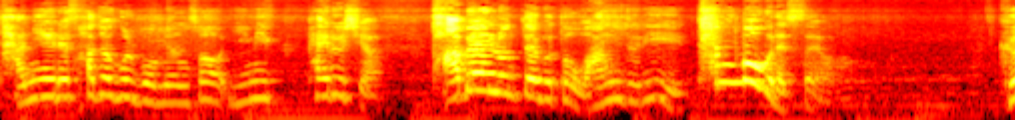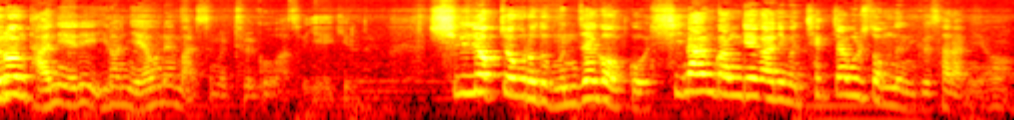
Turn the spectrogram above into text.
다니엘의 사적을 보면서 이미 페르시아, 바벨론 때부터 왕들이 탄복을 했어요. 그런 다니엘이 이런 예언의 말씀을 들고 와서 얘기를 해요. 실력적으로도 문제가 없고 신앙 관계가 아니면 책 잡을 수 없는 그 사람이요.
